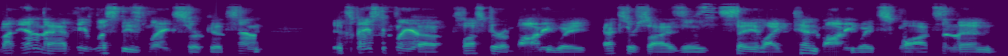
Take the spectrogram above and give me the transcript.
but in that he lists these leg circuits, and it's basically a cluster of body weight exercises, say like 10 body weight squats, and then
